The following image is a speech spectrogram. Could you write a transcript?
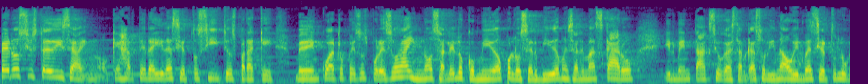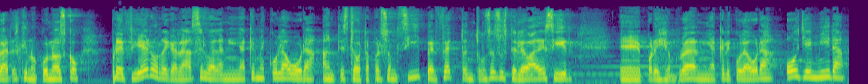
Pero si usted dice, ay, no, qué jartera ir a ciertos sitios para que me den cuatro pesos por eso, ay, no, sale lo comido por lo servido, me sale más caro irme en taxi o gastar gasolina o irme a ciertos lugares que no conozco. Prefiero regalárselo a la niña que me colabora antes que a otra persona. Sí, perfecto. Entonces usted le va a decir, eh, por ejemplo, la niña que le colabora, oye, mira,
